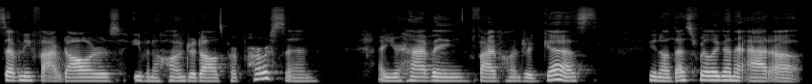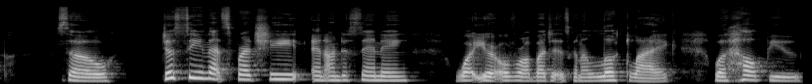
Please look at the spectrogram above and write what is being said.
$75, even $100 per person, and you're having 500 guests, you know, that's really going to add up. So just seeing that spreadsheet and understanding what your overall budget is going to look like will help you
